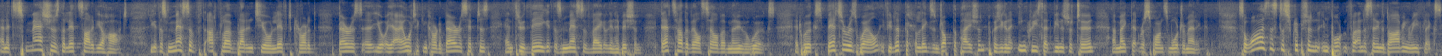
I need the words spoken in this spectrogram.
and it smashes the left side of your heart. You get this massive outflow of blood into your left carotid barrel, uh, your aortic and carotid baroreceptors, and through there you get this massive vagal inhibition. That's how the Valsalva maneuver works. It works better as well if you lift up the legs and drop the patient because you're going to increase that venous return and make that response more dramatic. So, why is this description important for understanding the diving reflex?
